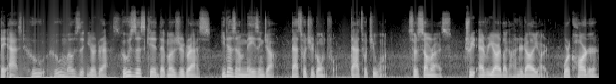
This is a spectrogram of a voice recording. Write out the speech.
They asked, "Who who mows the, your grass? Who's this kid that mows your grass he does an amazing job. That's what you're going for. That's what you want. So to summarize, treat every yard like a $100 yard. Work harder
